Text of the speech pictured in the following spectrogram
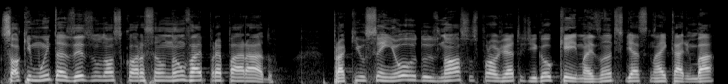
Só que muitas vezes o nosso coração não vai preparado para que o Senhor dos nossos projetos diga: ok, mas antes de assinar e carimbar,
